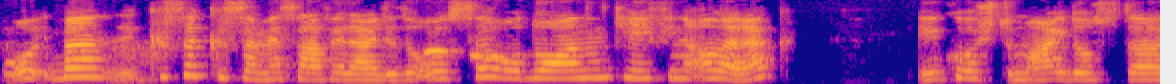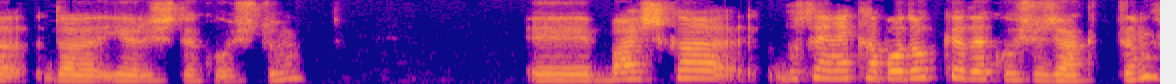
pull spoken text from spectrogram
o, ben kısa kısa mesafelerde de olsa o doğanın keyfini alarak e, koştum. Aydos'ta da yarışta koştum. Ee, başka bu sene Kapadokya'da koşacaktım.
